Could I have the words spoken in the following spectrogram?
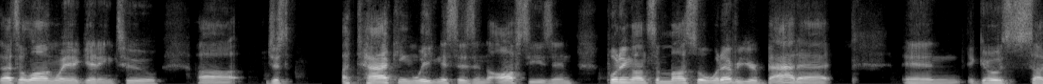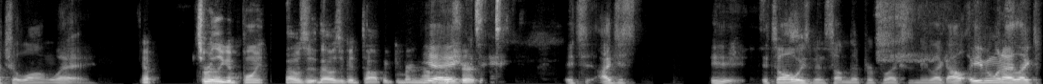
that's a long way of getting to uh just attacking weaknesses in the off season putting on some muscle whatever you're bad at and it goes such a long way Yep. It's a really good point. That was a, that was a good topic to bring up yeah for it- sure. it's, it's i just it, it's always been something that perplexes me like i'll even when i liked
